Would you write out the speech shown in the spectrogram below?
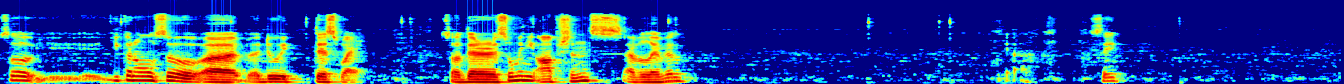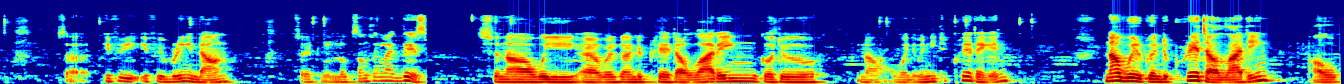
So you can also uh, do it this way. So there are so many options available. Yeah. See so if we if we bring it down so it will look something like this. So now we uh, we're going to create our lighting go to no we, we need to create again. Now we're going to create our lighting. I'll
